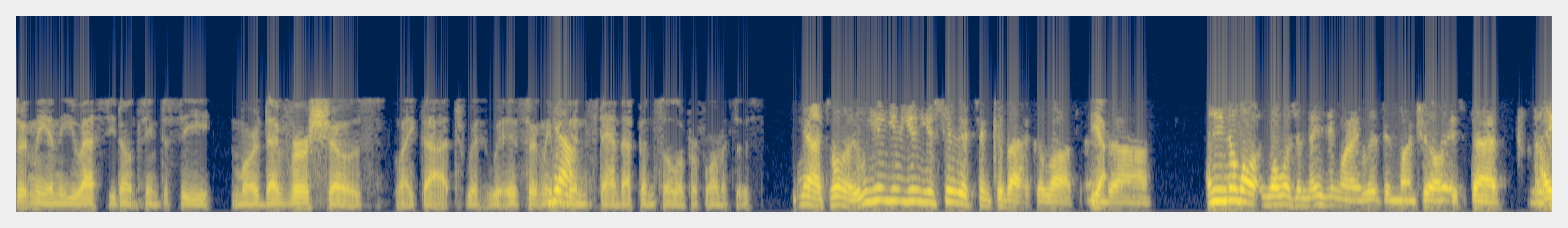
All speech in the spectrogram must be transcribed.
certainly in the U.S. you don't seem to see more diverse shows like that. With, with certainly Yeah. within stand up and solo performances. Yeah, totally. You you you, you see this in Quebec a lot. And, Yeah. Uh, and you know what? What was amazing when I lived in Montreal is that I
